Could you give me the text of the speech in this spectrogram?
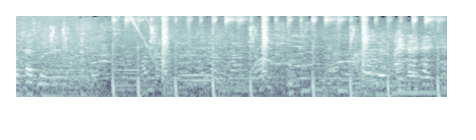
obsessed with it. Thank you.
